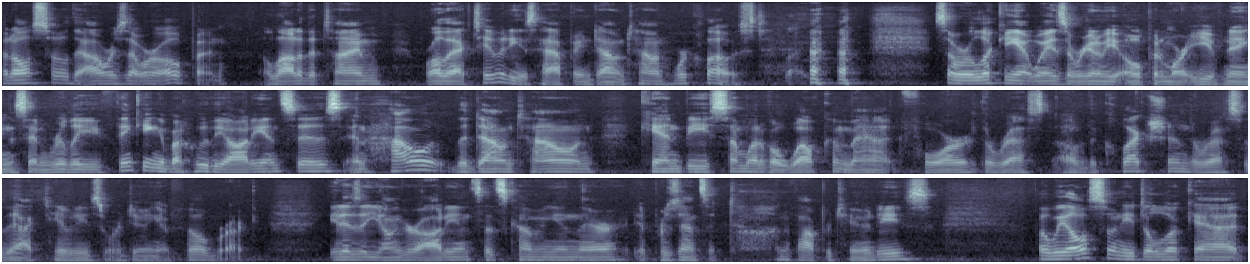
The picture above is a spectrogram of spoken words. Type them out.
but also the hours that we're open. A lot of the time, where all the activity is happening downtown, we're closed. so we're looking at ways that we're going to be open more evenings and really thinking about who the audience is and how the downtown can be somewhat of a welcome mat for the rest of the collection, the rest of the activities that we're doing at Philbrook. It is a younger audience that's coming in there. It presents a ton of opportunities. But we also need to look at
